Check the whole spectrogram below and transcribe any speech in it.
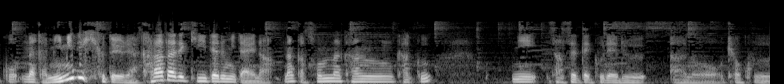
こう、なんか耳で聞くというよりは体で聞いてるみたいな、なんかそんな感覚にさせてくれる、あの、曲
